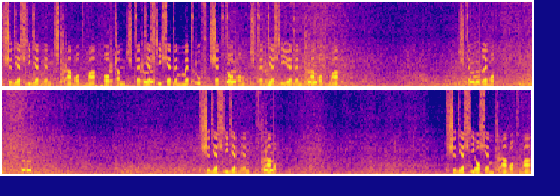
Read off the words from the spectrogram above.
39 prawo 2. Orkan 47 metrów przed tobą. 41 prawo 2. 4 lewo. 39 prawo. 38 prawo 2.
